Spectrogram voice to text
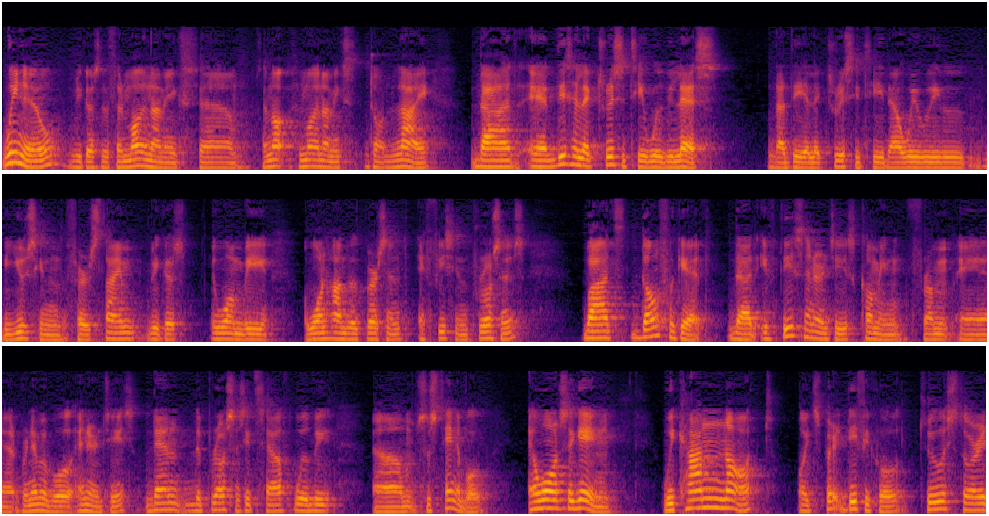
We know, because the thermodynamics, um, thermodynamics don't lie, that uh, this electricity will be less than the electricity that we will be using the first time because it won't be a 100% efficient process. But don't forget that if this energy is coming from uh, renewable energies, then the process itself will be um, sustainable. And once again, we cannot or it's very difficult to store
